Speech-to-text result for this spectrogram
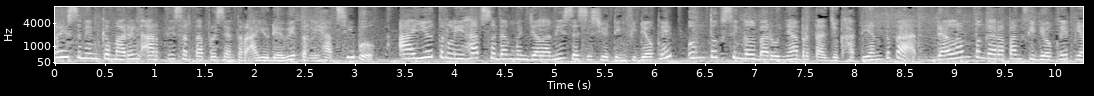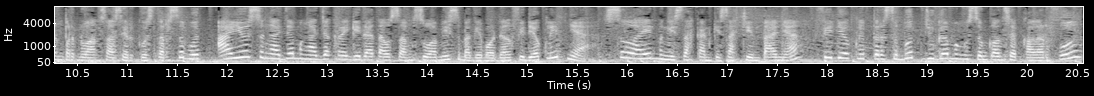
Hari Senin kemarin artis serta presenter Ayu Dewi terlihat sibuk. Ayu terlihat sedang menjalani sesi syuting video klip untuk single barunya bertajuk Hati Yang Tepat. Dalam penggarapan video klip yang bernuansa sirkus tersebut, Ayu sengaja mengajak Regida Tahu sang suami sebagai model video klipnya. Selain mengisahkan kisah cintanya, video klip tersebut juga mengusung konsep colorful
